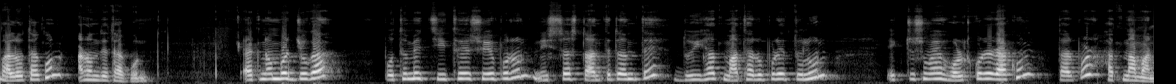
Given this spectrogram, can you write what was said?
ভালো থাকুন, আনন্দে থাকুন। এক নম্বর যোগা প্রথমে চিত হয়ে শুয়ে পড়ুন, নিঃশ্বাস টানতে টানতে দুই হাত মাথার উপরে তুলুন, একটু সময় হোল্ড করে রাখুন, তারপর হাত নামান।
